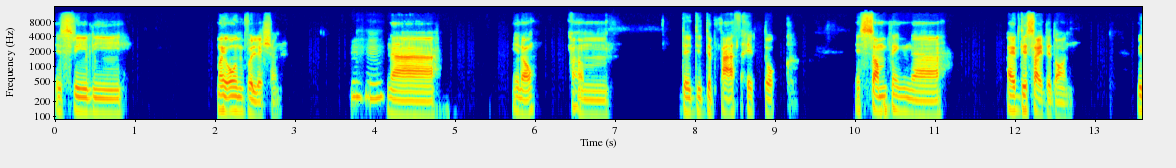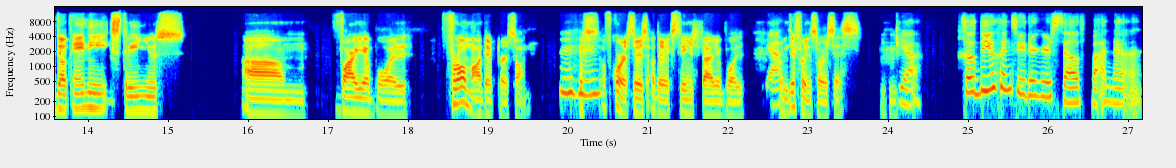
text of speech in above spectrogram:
is really my own volition. mm-hmm. Na, you know, um, the, the, the path I took is something na I've decided on without any extraneous um, variable from other person. Mm-hmm. of course, there's other extraneous variable Yeah. from different sources. Mhm. Yeah. So do you consider yourself ba na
